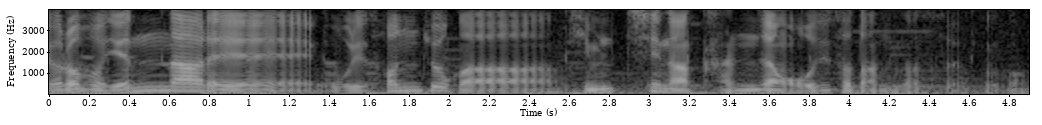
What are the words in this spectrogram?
여러분 옛날에 우리 선조가 김치나 간장 어디서 담갔어요 그거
